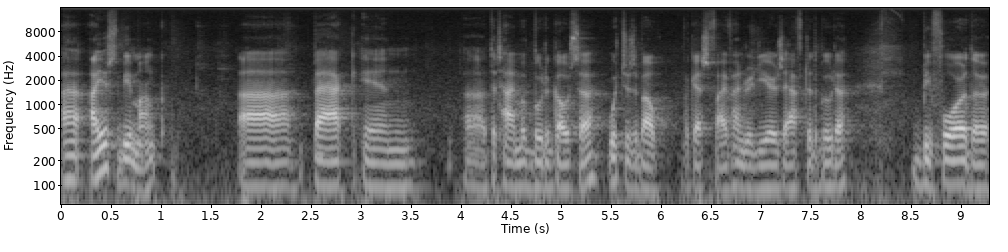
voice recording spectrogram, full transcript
I used to be a monk uh, back in uh, the time of Buddha Buddhaghosa, which is about, I guess, 500 years after the Buddha, before the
